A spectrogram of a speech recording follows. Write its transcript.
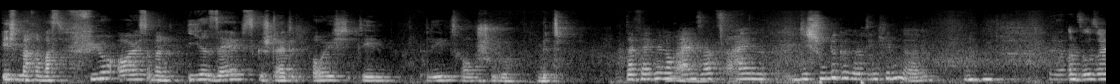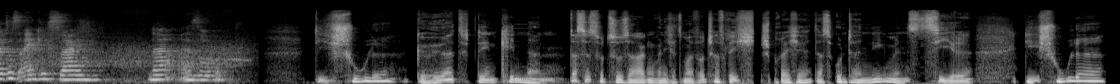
ich mache was für euch, sondern ihr selbst gestaltet euch den Lebensraum Schule mit. Da fällt mir noch ein Satz ein, die Schule gehört den Kindern. Mhm. Und so sollte es eigentlich sein. Na, also die Schule gehört den Kindern. Das ist sozusagen, wenn ich jetzt mal wirtschaftlich spreche, das Unternehmensziel, die Schule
